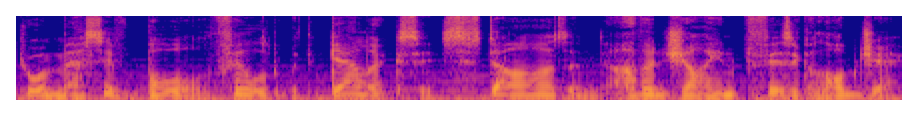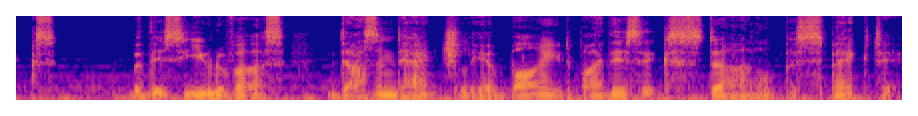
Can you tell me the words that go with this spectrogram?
to a massive ball filled with galaxies, stars, and other giant physical objects. But this universe doesn't actually abide by this external perspective.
